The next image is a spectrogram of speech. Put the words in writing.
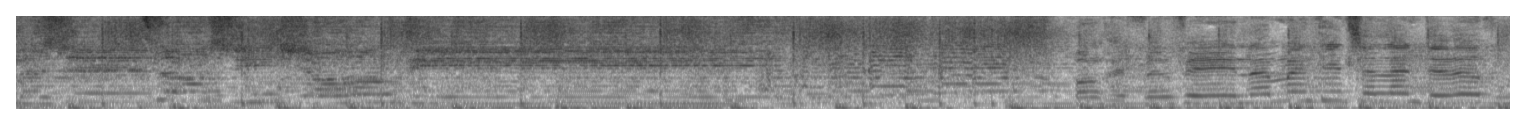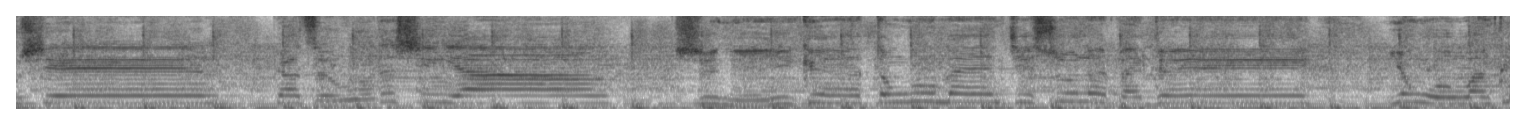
们是同亲兄弟，ok，黄海纷飞，那漫天灿烂的弧线，飘着我的信仰，是你一个动物们结束了排对，用我顽固。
